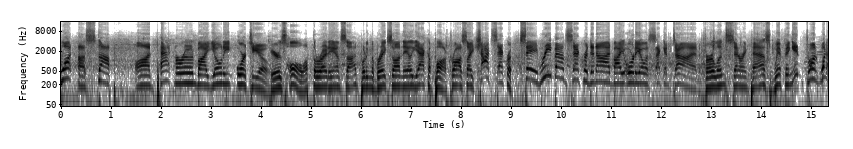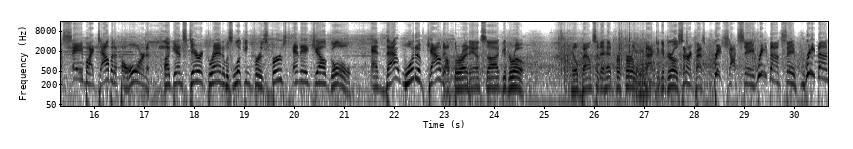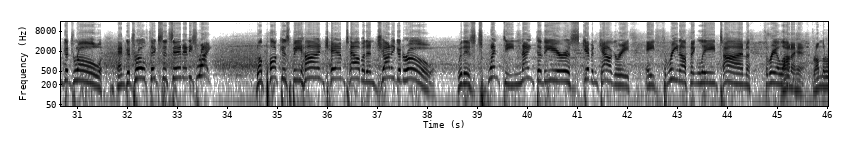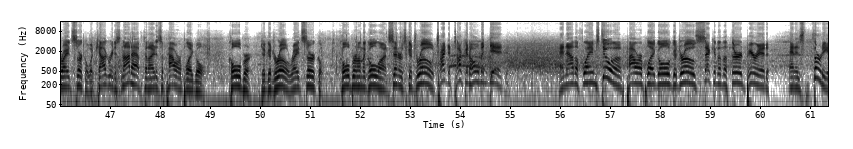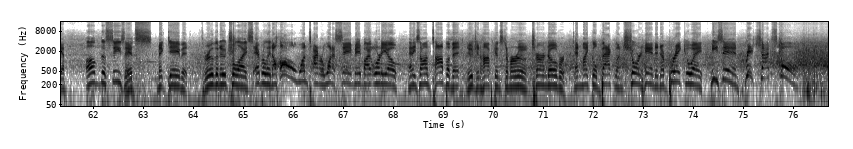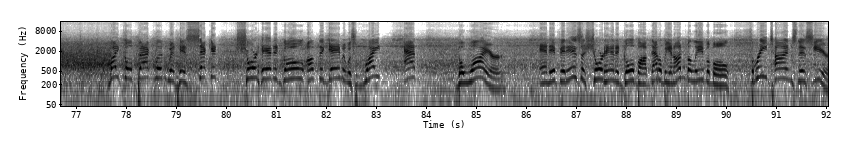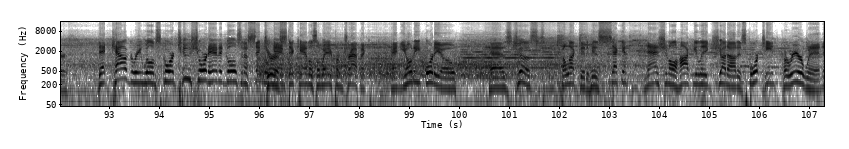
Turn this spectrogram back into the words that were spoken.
What a stop on Pat Maroon by Joni Ortio. Here's Hall up the right-hand side, putting the brakes on Nail Yakupov. Cross ice, shot Sekera, save, rebound Sekera denied by Ortio a second time. Ferland centering pass, whiffing in front. What a save by Talbot at the horn against Derek Grant, who was looking for his first NHL goal. And that would have counted. Up the right-hand side, Gaudreau He'll bounce it ahead for Ferland. Back to Gaudreau. Centering pass. Wrist shot save. Rebound save. Rebound Gaudreau. And Gaudreau thinks it's in, and he's right. The puck is behind Cam Talbot and Johnny Gaudreau with his 29th of the year, has given Calgary a 3-0 lead. Time 3-11. Monahan from the right circle. What Calgary does not have tonight is a power play goal. Colborne to Gaudreau, right circle. Colborne on the goal line, centers Gaudreau, tried to tuck it home and did. And now the Flames do a power play goal. Gaudreau's second of the third period and his 30th of the season. It's McDavid through the neutral ice. Eberle to Hall, one-timer. What a save made by Ortio, and he's on top of it. Nugent Hopkins to Maroon, turned over, and Mikael Backlund short-handed, a breakaway. He's in, wrist shot, score! Mikael Backlund with his second short-handed goal of the game. It was right at the wire and if it is a shorthanded goal, Bob, that'll be an unbelievable three times this year that Calgary will have scored two shorthanded goals in a single Jooris game. Stick handles away from traffic, and Joni Ortio has just collected his second National Hockey League shutout, his 14th career win.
